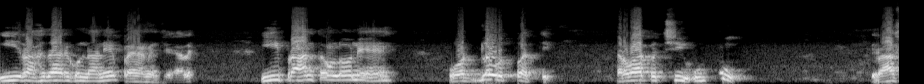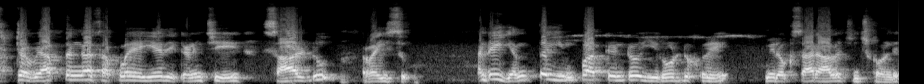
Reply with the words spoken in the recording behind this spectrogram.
ఈ రహదారి గుండానే ప్రయాణం చేయాలి. ఈ ప్రాంతంలోనే వడ్ల ఉత్పత్తి తర్వాత వచ్చి ఉప్పు. రాష్ట్ర వ్యాప్తంగా సప్లై అయ్యేది ఇక్కడి నుంచి సాల్ట్ రైసు. అంటే ఎంత ఇంపార్టెంటో ఈ రోడ్డుకి మీరు ఒకసారి ఆలోచించుకోండి.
